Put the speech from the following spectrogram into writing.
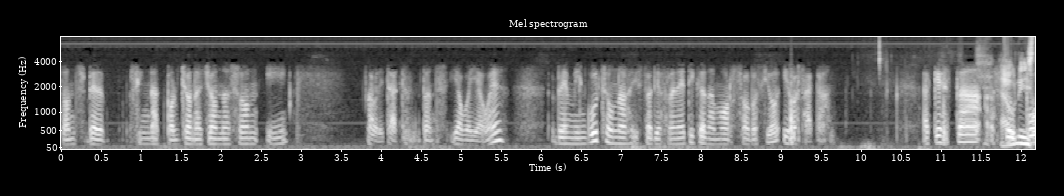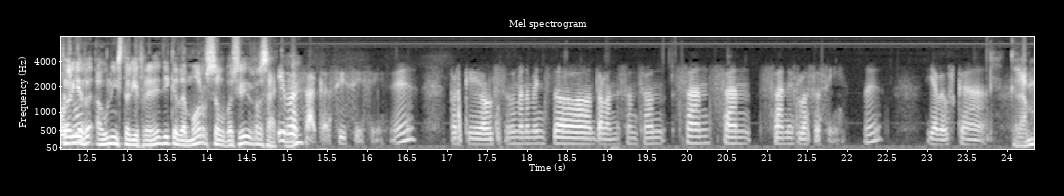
doncs ve signat pel Jonas Jonasson i la veritat, doncs ja ho veieu, eh? Benvinguts a una història frenètica d'amor, salvació i ressaca. Aquesta... A una, història, a una història frenètica de mort, salvació i ressaca. I eh? ressaca, sí, sí, sí. Eh? Perquè els manaments de, de l'Anderson són sant, sant, sant és l'assassí. Eh? Ja veus que, Caram,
